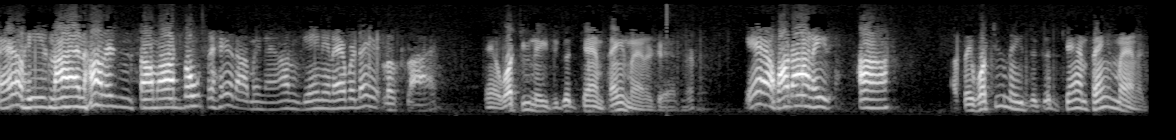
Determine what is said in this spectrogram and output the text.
Well, he's 900 and some odd votes ahead of me now and gaining every day, it looks like. Yeah, what you need is a good campaign manager, Abner. Yeah, what I need, huh? I say, what you need is a good campaign manager.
